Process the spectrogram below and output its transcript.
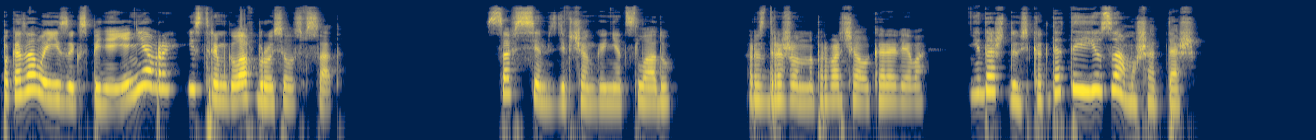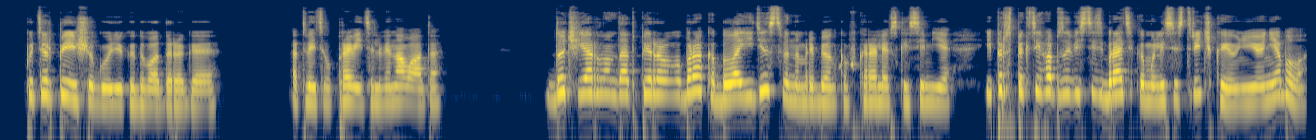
показала язык спине Еневры и стремглав бросилась в сад. «Совсем с девчонкой нет сладу», — раздраженно проворчала королева. «Не дождусь, когда ты ее замуж отдашь». «Потерпи еще годика два, дорогая», — ответил правитель виновато. Дочь Ярланда от первого брака была единственным ребенком в королевской семье, и перспектив обзавестись братиком или сестричкой у нее не было.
